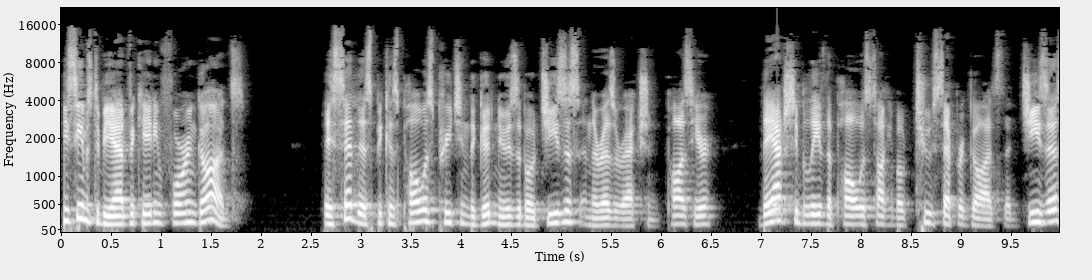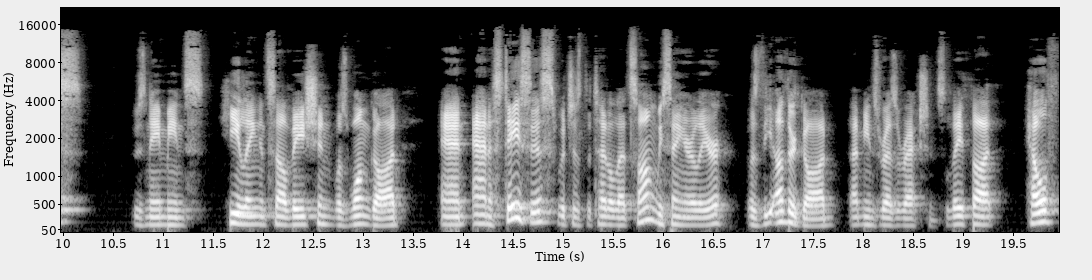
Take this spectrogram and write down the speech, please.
He seems to be advocating foreign gods. They said this because Paul was preaching the good news about Jesus and the resurrection. Pause here. They actually believed that Paul was talking about two separate gods, that Jesus, whose name means healing and salvation, was one God, and Anastasis, which is the title of that song we sang earlier, was the other God. That means resurrection. So they thought health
